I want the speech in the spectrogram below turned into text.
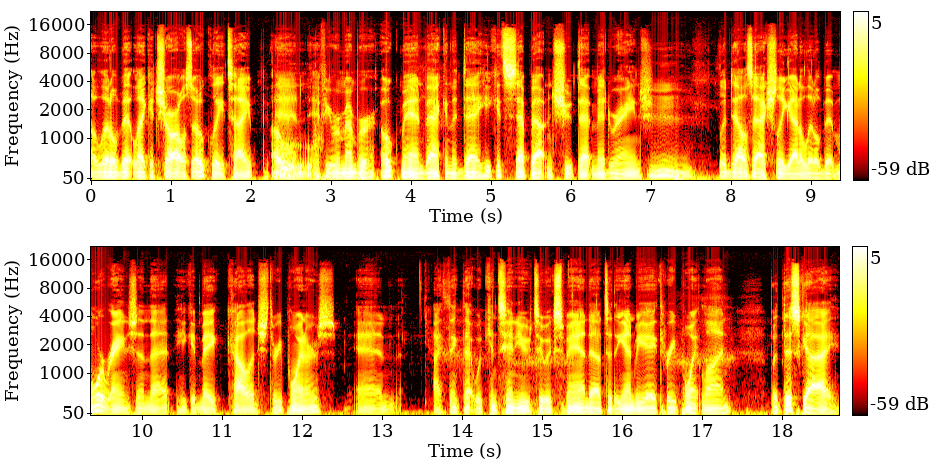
a little bit like a Charles Oakley type. And Oh. if you remember Oakman back in the day, he could step out and shoot that mid range. Mm. Liddell's actually got a little bit more range than that. He could make college three pointers, and I think that would continue to expand out to the NBA three point line. But this guy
